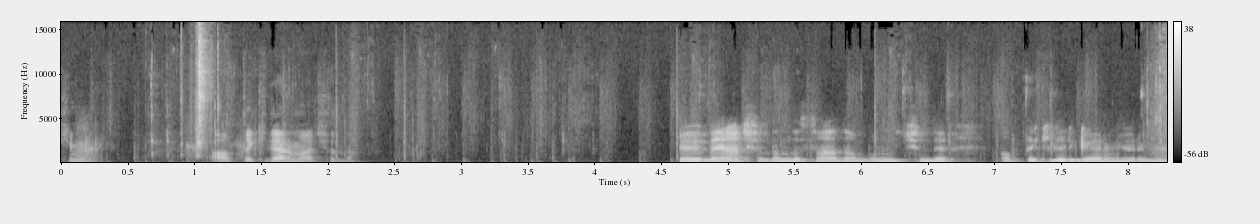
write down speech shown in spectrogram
Kim? Alttakiler mi açıldı? Yo, Ben açıldım da sağdan bunun için de alttakileri görmüyorum ya.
